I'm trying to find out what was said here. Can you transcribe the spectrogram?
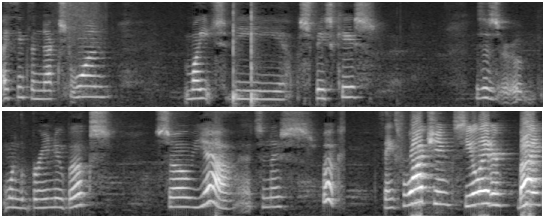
I think the next one might be Space Case. This is uh, one of the brand new books. So yeah, it's a nice book. Thanks for watching. See you later. Bye.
